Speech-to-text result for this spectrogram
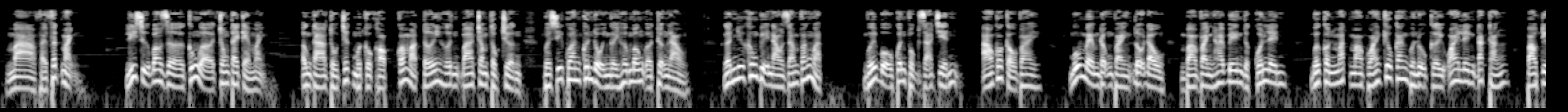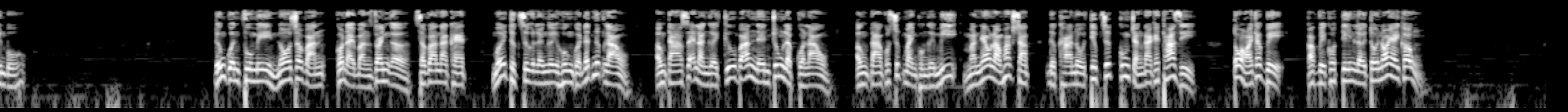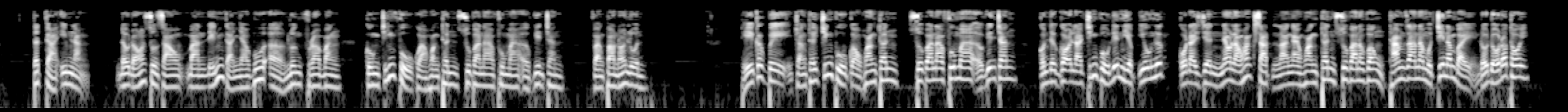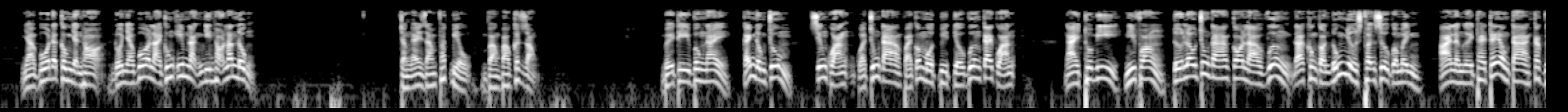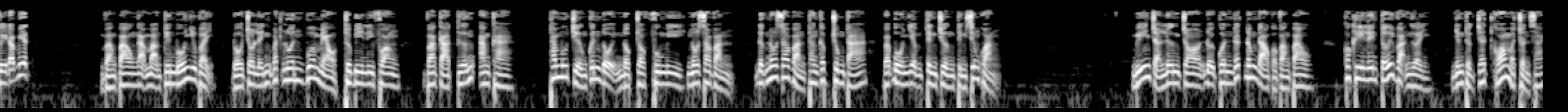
Mà phải phất mạnh Lý sự bao giờ cũng ở trong tay kẻ mạnh Ông ta tổ chức một cuộc họp có mặt tới hơn 300 tộc trưởng với sĩ quan quân đội người Hơ Mông ở Thượng Lào. Gần như không vị nào dám vắng mặt. Với bộ quân phục giã chiến, áo có cầu vai, mũ mềm rộng vành đội đầu và vành hai bên được cuốn lên, với con mắt ma quái kiêu căng và nụ cười oai linh đắc thắng, vào tuyên bố. Tướng quân Fumi No Savan có đại bản doanh ở Savanakhet mới thực sự là người hùng của đất nước Lào. Ông ta sẽ là người cứu vãn nền trung lập của Lào. Ông ta có sức mạnh của người Mỹ mà neo làm hắc sạt được Hà Nội tiếp sức cũng chẳng ra cái thá gì. Tôi hỏi các vị, các vị có tin lời tôi nói hay không? Tất cả im lặng, đâu đó xôn xao bàn đến cả nhà vua ở Luang Prabang cùng chính phủ của hoàng thân Suvana Phuma ở Viên Chăn. Vàng Pao nói luôn. Thì các vị chẳng thấy chính phủ của hoàng thân Suvana Phuma ở Viên Chăn còn được gọi là chính phủ liên hiệp yêu nước của đại diện neo lào hắc sạt là ngài hoàng thân Suvarnabhong tham gia năm 1957 đối đố đó thôi. Nhà vua đã công nhận họ, rồi nhà vua lại cũng im lặng nhìn họ lăn đùng. Chẳng ai dám phát biểu, vàng bao cất giọng. Vậy thì vùng này, cánh đồng chum, siêng khoảng của chúng ta phải có một vị tiểu vương cai quản. Ngài Thobi, Ni Phong, từ lâu chúng ta coi là vương đã không còn đúng như phận sự của mình, Ai là người thay thế ông ta các vị đã biết Vàng bao ngạo mạn tuyên bố như vậy Rồi cho lính bắt luôn vua mèo Toby Ni Phong Và cả tướng Amka Tham mưu trưởng quân đội nộp cho Fumi Nosavan được nô gia vản thăng cấp trung tá Và bổ nhiệm tỉnh trường tỉnh Siêng Khoảng Mỹ trả lương cho đội quân rất đông đảo của Vàng Bao, có khi lên tới vạn người, nhưng thực chất khó mà chuẩn xác.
